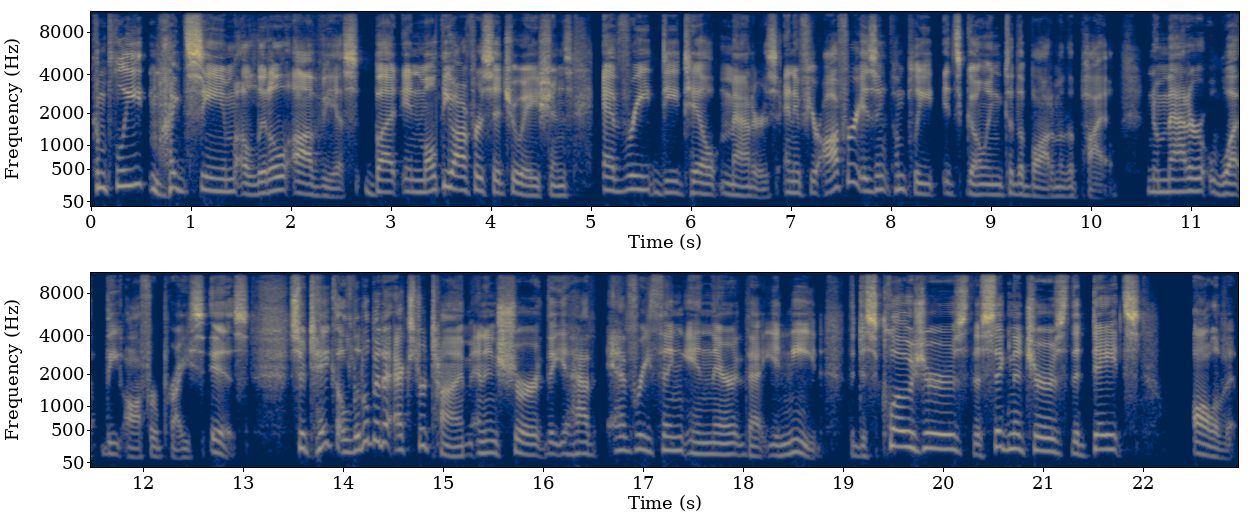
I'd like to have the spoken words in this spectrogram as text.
complete might seem a little obvious, but in multi offer situations, every detail matters. And if your offer isn't complete, it's going to the bottom of the pile, no matter what the offer price is. So take a little bit of extra time and ensure that you have everything in there that you need the disclosures, the signatures, the dates, all of it.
